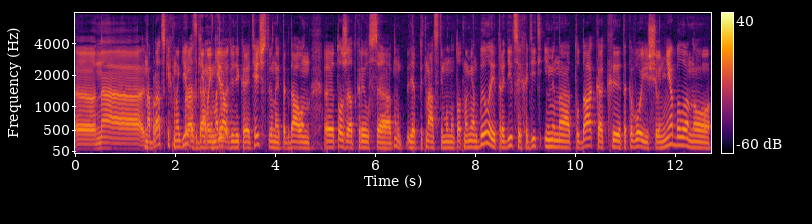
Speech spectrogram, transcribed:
на... На братских могилах, Братские да, могилы. мемориал Великой Отечественной. Тогда он э, тоже открылся, ну, лет 15 ему на тот момент было, и традиции ходить именно туда, как э, таковой еще не было, но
